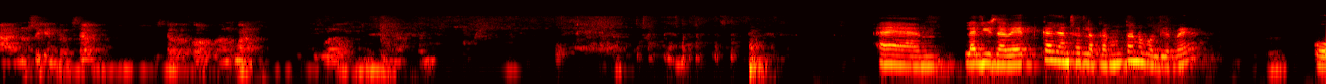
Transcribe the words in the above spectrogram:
Ah, no sé què en penseu, si esteu d'acord o no. Bueno, si voleu. Eh, L'Elisabet que ha llançat la pregunta no vol dir res? O...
